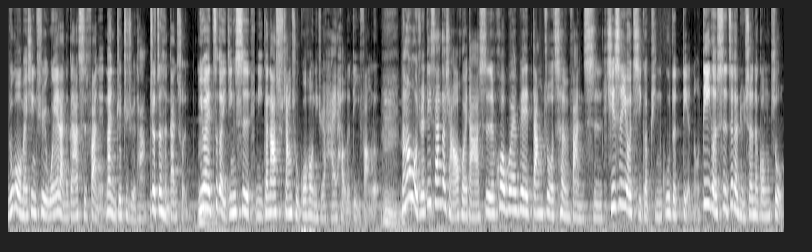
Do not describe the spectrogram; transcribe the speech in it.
如果我没兴趣，我也懒得跟他吃饭诶，那你就拒绝他，就这很单纯，因为这个已经是你跟他相处过后你觉得还好的地方了。嗯，然后我觉得第三个想要回答是会不会被当做蹭饭吃？其实有几个评估的点哦。第一个是这个女生的工作，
